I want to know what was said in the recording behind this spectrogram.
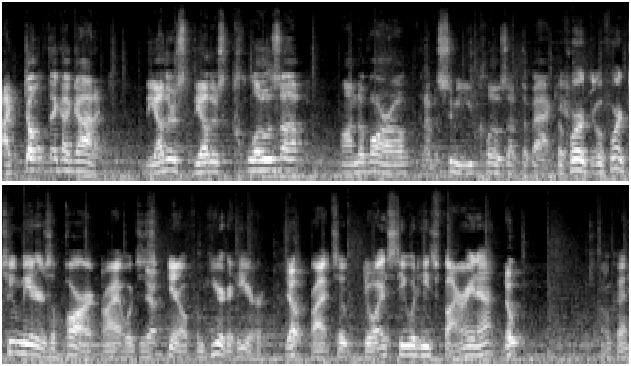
I don't think I got it." The others the others close up on Navarro, and I'm assuming you close up the back end. If we're if we're two meters apart, right, which is Yep. you know from here to here. Yep. Right. So do I see what he's firing at? nope. Okay.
